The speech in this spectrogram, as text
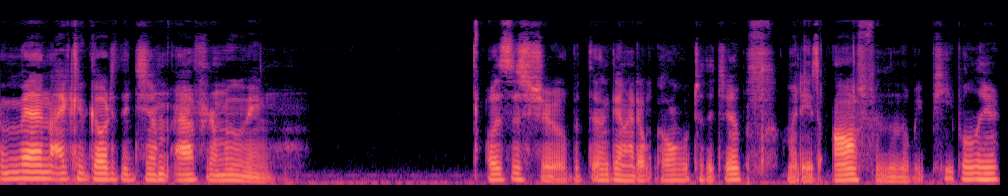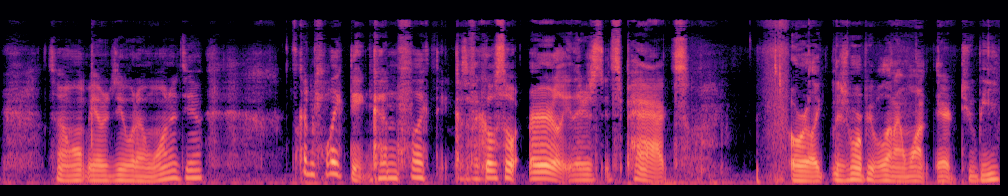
and then I could go to the gym after moving. Well, this is true, but then again, I don't go to the gym. My days off, and then there'll be people there, so I won't be able to do what I want to do it's conflicting, conflicting. Because if I go so early, there's it's packed, or like there's more people than I want there to be.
